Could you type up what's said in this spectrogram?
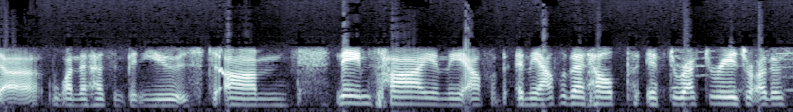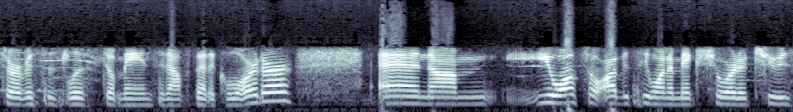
uh, one that hasn't been used. Um, names high in the alphabet in the alphabet help if directories or other services list domains in alphabetical order. And um, you also obviously want to make sure to choose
